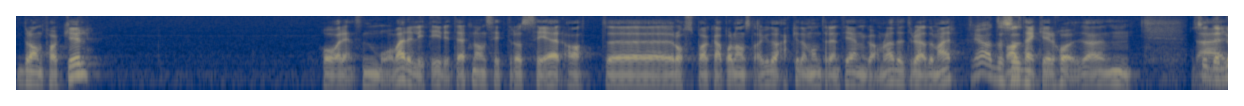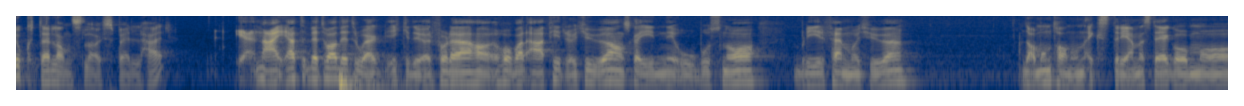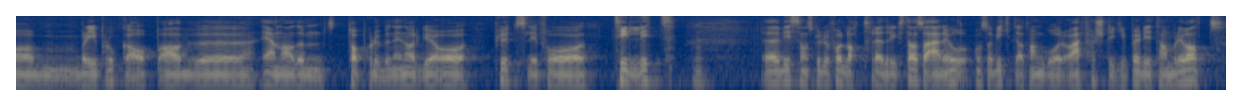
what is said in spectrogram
Brannfakkel. Håvard Jensen må være litt irritert når han sitter og ser at uh, Rossbakk er på landslaget. Da er ikke de omtrent jevngamle, det tror jeg de er. Ja, det- så, han tenker mm, det Så det lukter landslagsspill her? ja, Nei, jeg, vet du hva, det tror jeg ikke det gjør. For det, Håvard er 24, han skal inn i Obos nå, blir 25. Da må han ta noen ekstreme steg om å bli plukka opp av eh, en av de toppklubbene i Norge og plutselig få tillit. Eh, hvis han skulle forlatt Fredrikstad, så er det jo også viktig at han går og er førstekeeper dit han blir valgt.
